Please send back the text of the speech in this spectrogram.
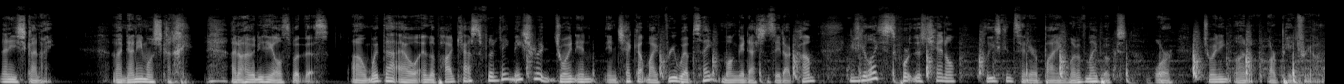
何しかない。Uh, 何もしかない. I don't have anything else but this. Um, with that, I will end the podcast for today. Make sure to join in and check out my free website, manga-sensei.com. If you'd like to support this channel, please consider buying one of my books or joining on our Patreon.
